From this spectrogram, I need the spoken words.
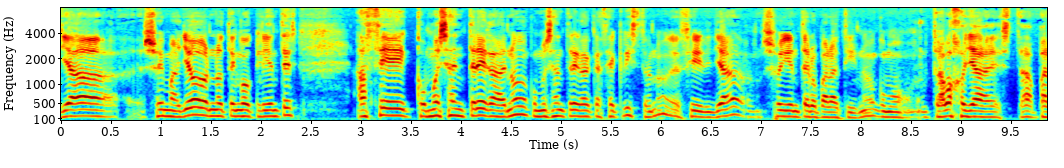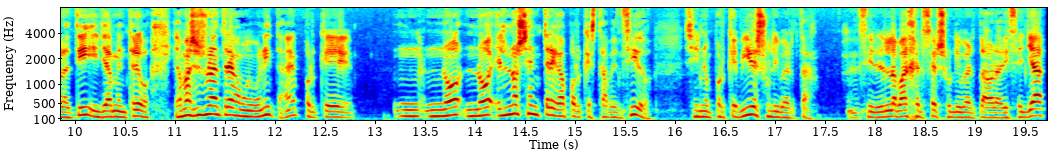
ya soy mayor, no tengo clientes hace como esa entrega, ¿no? Como esa entrega que hace Cristo, ¿no? Es decir, ya soy entero para ti, ¿no? Como el trabajo ya está para ti y ya me entrego. Y además es una entrega muy bonita, ¿eh? Porque no, no, él no se entrega porque está vencido, sino porque vive su libertad. Es decir, él va a ejercer su libertad ahora. Dice, ya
